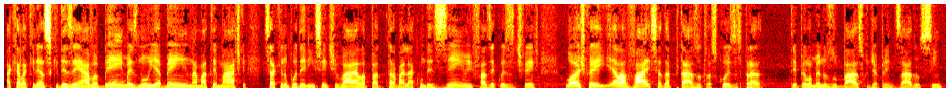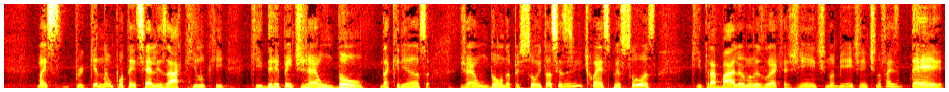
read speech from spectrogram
aquela criança que desenhava bem, mas não ia bem na matemática? Será que não poderia incentivar ela para trabalhar com desenho e fazer coisas diferentes? Lógico, ela vai se adaptar às outras coisas para ter pelo menos o básico de aprendizado, sim. Mas por que não potencializar aquilo que que de repente já é um dom da criança, já é um dom da pessoa. Então, às vezes a gente conhece pessoas que trabalham no mesmo lugar que a gente, no ambiente, a gente não faz ideia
